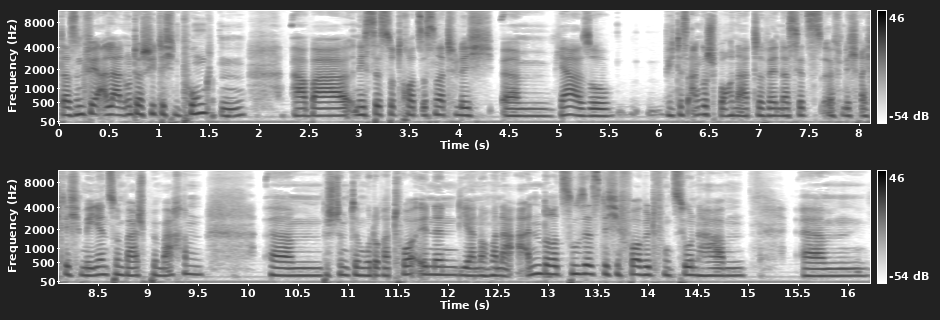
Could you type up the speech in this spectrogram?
da sind wir alle an unterschiedlichen Punkten. Aber nichtsdestotrotz ist natürlich, ähm, ja, so wie ich das angesprochen hatte, wenn das jetzt öffentlich-rechtliche Medien zum Beispiel machen, ähm, bestimmte ModeratorInnen, die ja nochmal eine andere zusätzliche Vorbildfunktion haben. Ähm,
